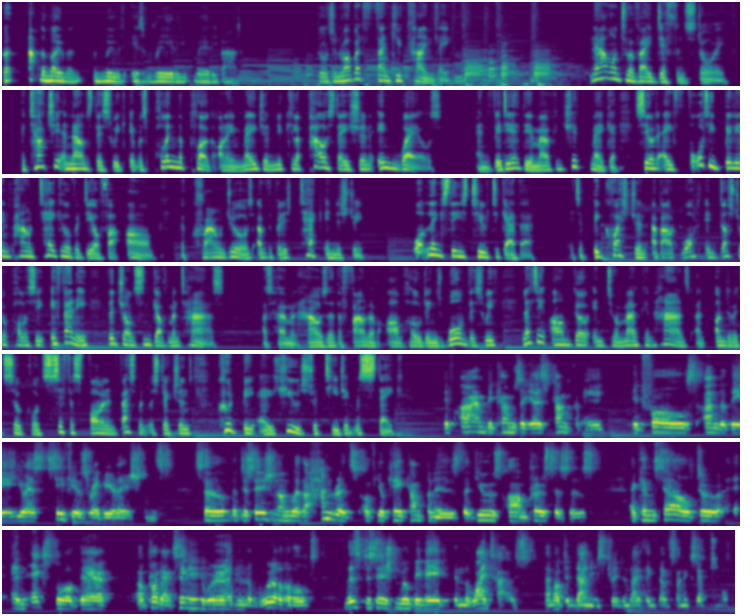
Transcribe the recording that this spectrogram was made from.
But at the moment, the mood is really, really bad. George and Robert, thank you kindly. Now, on to a very different story. Hitachi announced this week it was pulling the plug on a major nuclear power station in Wales. Nvidia, the American chip maker, sealed a £40 billion takeover deal for ARM, the crown jewels of the British tech industry. What links these two together? It's a big question about what industrial policy, if any, the Johnson government has. As Hermann Hauser, the founder of ARM Holdings, warned this week, letting ARM go into American hands and under its so called CFIUS foreign investment restrictions could be a huge strategic mistake. If ARM becomes a US company, it falls under the US CFIUS regulations. So the decision on whether hundreds of UK companies that use ARM processors can sell to and export their uh, products anywhere in the world, this decision will be made in the White House and not in Downing Street, and I think that's unacceptable.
